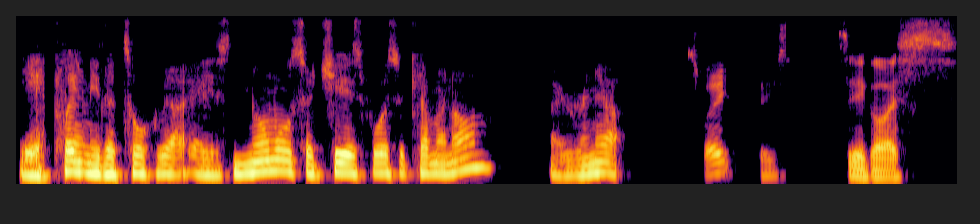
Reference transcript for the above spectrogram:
yeah, plenty to talk about as normal. So cheers, boys, for coming on. Over and out. sweet, peace. See you guys.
